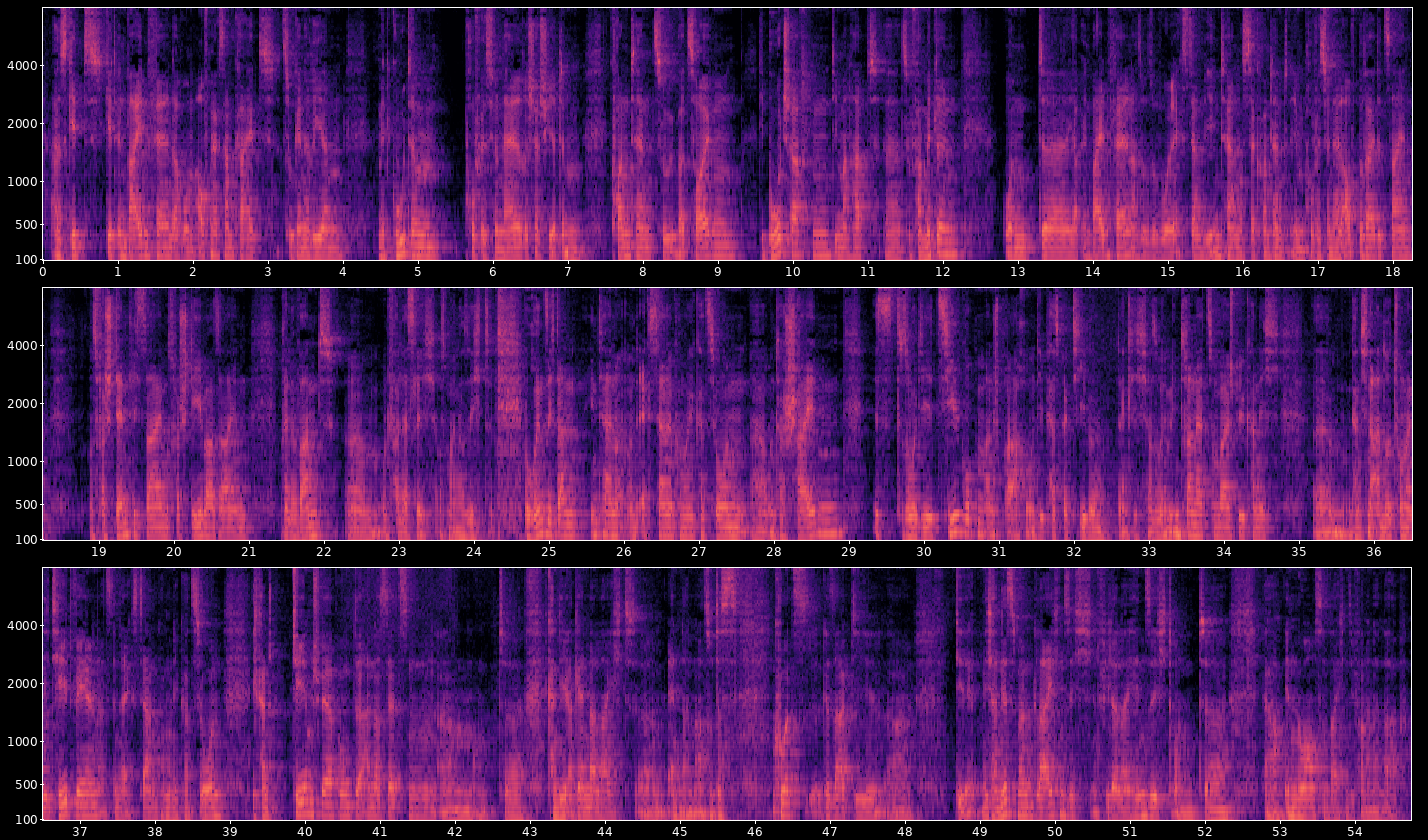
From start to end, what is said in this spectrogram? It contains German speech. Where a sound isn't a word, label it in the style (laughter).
Also es geht, geht in beiden Fällen darum, Aufmerksamkeit zu generieren, mit gutem, professionell recherchiertem Content zu überzeugen, die Botschaften, die man hat, äh, zu vermitteln. Und äh, ja, in beiden Fällen, also sowohl extern wie intern, muss der Content eben professionell aufbereitet sein muss verständlich sein, muss verstehbar sein, relevant ähm, und verlässlich aus meiner Sicht. Worin sich dann interne und externe Kommunikation äh, unterscheiden, ist so die Zielgruppenansprache und die Perspektive, denke ich. Also im Intranet zum Beispiel kann ich ähm, kann ich eine andere Tonalität wählen als in der externen Kommunikation. Ich kann Themenschwerpunkte anders setzen ähm, und äh, kann die Agenda leicht ähm, ändern. Also das kurz gesagt, die äh, die Mechanismen gleichen sich in vielerlei Hinsicht und äh, ja, in Nuancen weichen sie voneinander ab.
